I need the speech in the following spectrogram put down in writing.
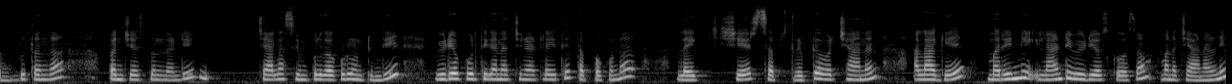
అద్భుతంగా పనిచేస్తుందండి. చాలా సింపుల్గా కూడా ఉంటుంది. వీడియో పూర్తిగా నచ్చినట్లయితే తప్పకుండా like share subscribe to our channel. అలాగే మరిన్ని ఇలాంటి వీడియోస్ కోసం మన ఛానల్ని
